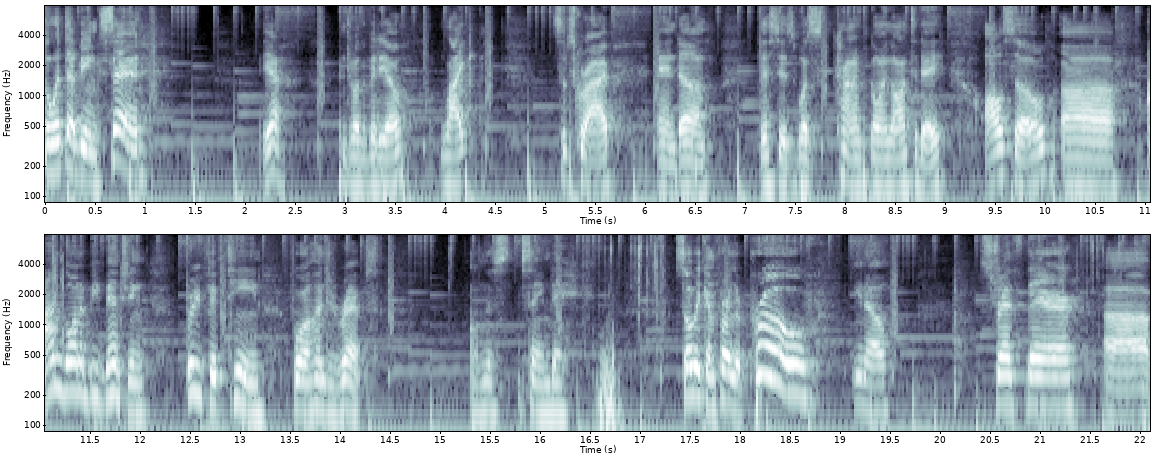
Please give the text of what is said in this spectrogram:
So with that being said, yeah, enjoy the video, like, subscribe, and um, this is what's kind of going on today. Also, uh, I'm going to be benching 315 for 100 reps on this same day. So we can further prove, you know, strength there, uh,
